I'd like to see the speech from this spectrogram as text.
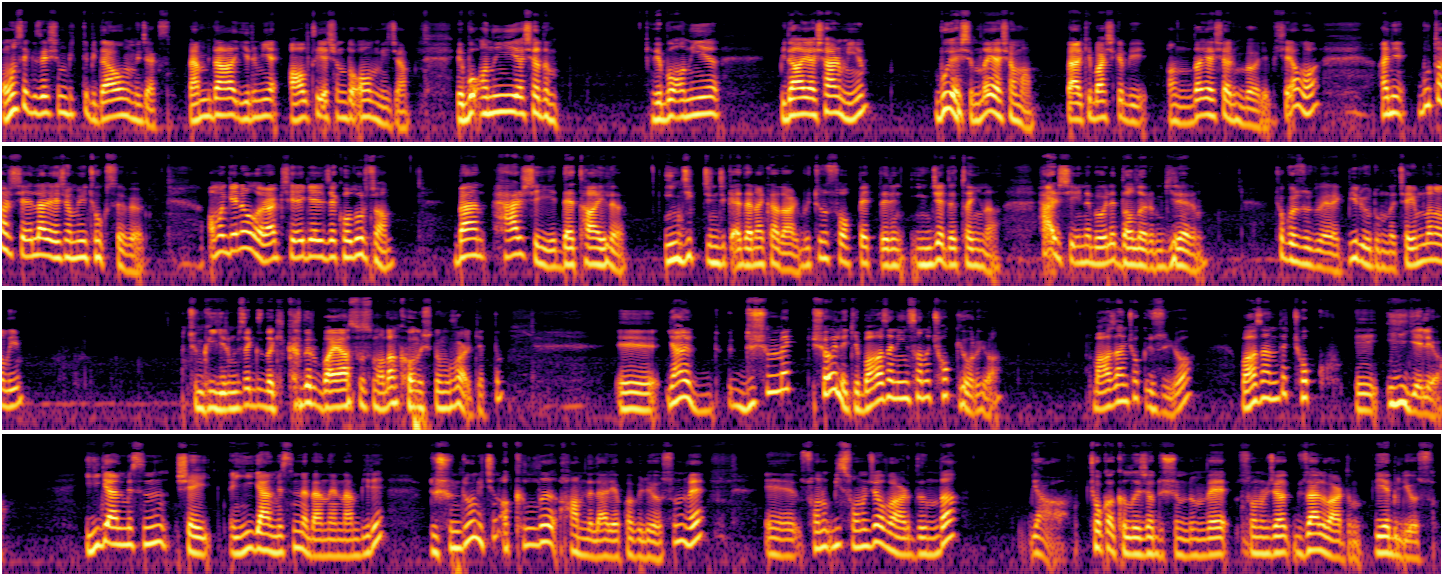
18 yaşım bitti bir daha olmayacaksın. Ben bir daha 26 yaşında olmayacağım. Ve bu anıyı yaşadım. Ve bu anıyı bir daha yaşar mıyım? Bu yaşımda yaşamam. Belki başka bir anında yaşarım böyle bir şey ama hani bu tarz şeyler yaşamayı çok seviyorum. Ama genel olarak şeye gelecek olursam ben her şeyi detaylı, incik cincik edene kadar bütün sohbetlerin ince detayına, her şeyine böyle dalarım, girerim. Çok özür dileyerek bir yudumda çayımdan alayım. Çünkü 28 dakikadır bayağı susmadan konuştuğumu fark ettim. Ee, yani düşünmek şöyle ki bazen insanı çok yoruyor. Bazen çok üzüyor. Bazen de çok e, iyi geliyor iyi gelmesinin şey iyi gelmesinin nedenlerinden biri düşündüğün için akıllı hamleler yapabiliyorsun ve e, sonu bir sonuca vardığında ya çok akıllıca düşündüm ve sonuca güzel vardım diyebiliyorsun.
